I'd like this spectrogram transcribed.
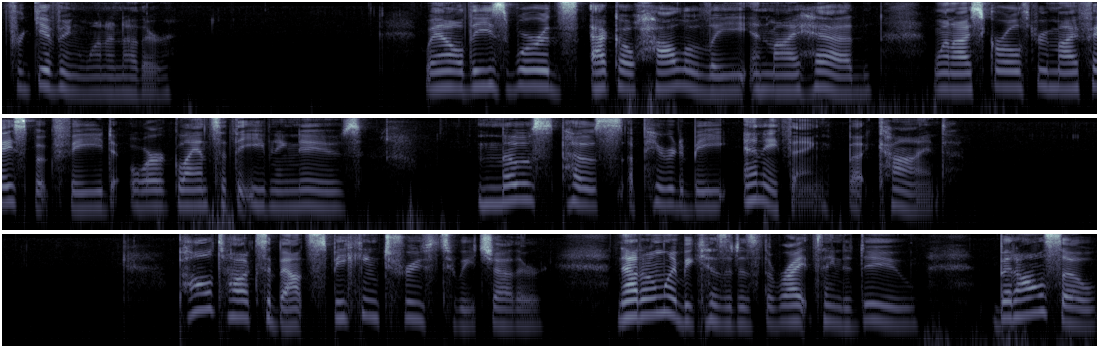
forgiving one another. Well, these words echo hollowly in my head when I scroll through my Facebook feed or glance at the evening news. Most posts appear to be anything but kind. Paul talks about speaking truth to each other, not only because it is the right thing to do, but also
